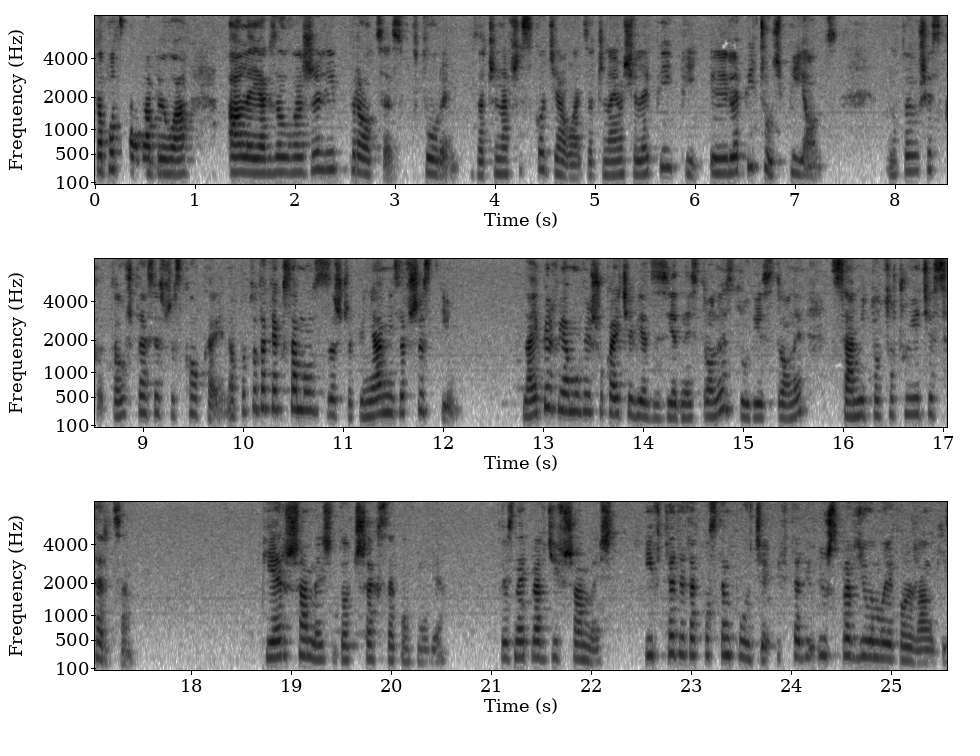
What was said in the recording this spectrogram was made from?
To podstawa była, ale jak zauważyli proces, w którym zaczyna wszystko działać, zaczynają się lepiej, pi, y, lepiej czuć pijąc, no to już, jest, to już teraz jest wszystko ok. No to, to tak jak samo ze szczepieniami, ze wszystkim. Najpierw ja mówię, szukajcie wiedzy z jednej strony, z drugiej strony, sami to, co czujecie sercem. Pierwsza myśl do trzech sekund mówię. To jest najprawdziwsza myśl. I wtedy tak postępujcie. I wtedy już sprawdziły moje koleżanki.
